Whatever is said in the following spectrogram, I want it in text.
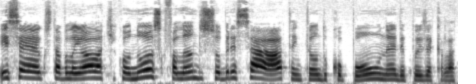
Esse é Gustavo Loyola aqui conosco, falando sobre essa ata, então, do Copom, né, depois daquela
